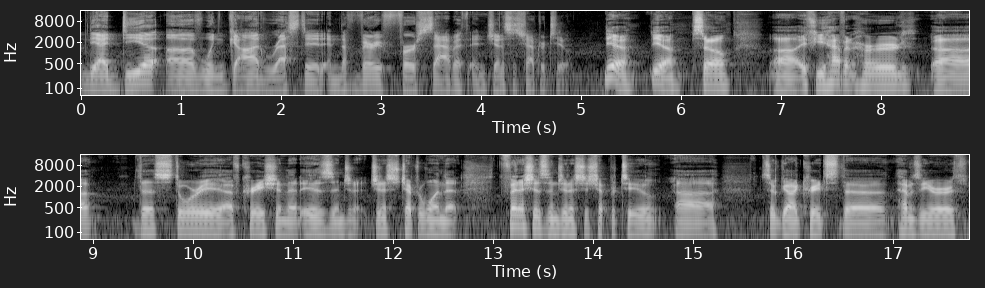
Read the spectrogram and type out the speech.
the idea of when God rested in the very first Sabbath in Genesis chapter 2. Yeah, yeah. So uh, if you haven't heard uh, the story of creation that is in Genesis chapter 1 that finishes in Genesis chapter 2, uh, so God creates the heavens and the earth,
